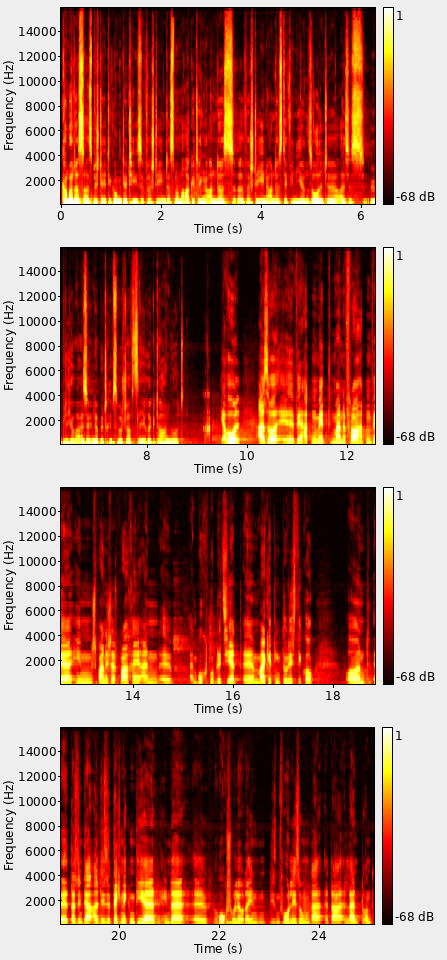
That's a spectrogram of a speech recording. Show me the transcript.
Kann man das als Bestätigung der These verstehen, dass man Marketing anders äh, verstehen, anders definieren sollte, als es üblicherweise in der Betriebswirtschaftslehre getan wird? Jawohl. Also äh, wir hatten mit meiner Frau hatten wir in spanischer Sprache ein, ein Buch publiziert, Marketing Touristico. Und äh, da sind ja all diese Techniken, die ihr in der äh, Hochschule oder in diesen Vorlesungen da, da lernt. Und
